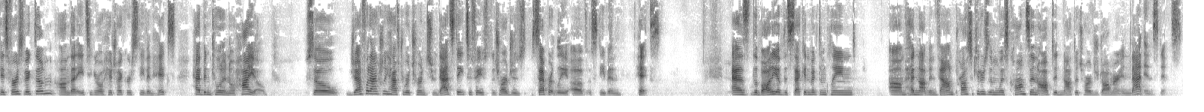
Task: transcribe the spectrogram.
His first victim, um, that 18 year old hitchhiker Steven Hicks, had been killed in Ohio. So Jeff would actually have to return to that state to face the charges separately of Steven Hicks. As the body of the second victim claimed um, had not been found, prosecutors in Wisconsin opted not to charge Dahmer in that instance.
